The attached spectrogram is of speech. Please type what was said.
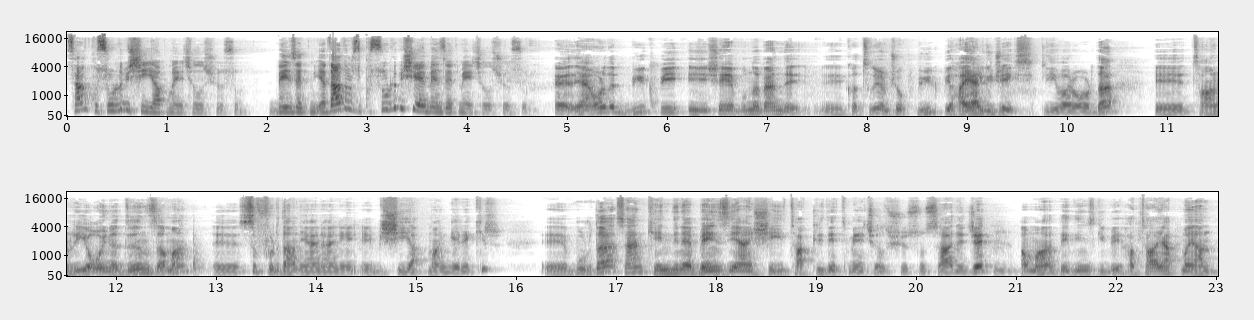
sen kusurlu bir şey yapmaya çalışıyorsun. Benzetme ya daha doğrusu kusurlu bir şeye benzetmeye çalışıyorsun. Evet yani orada büyük bir e, şeye buna ben de e, katılıyorum. Çok büyük bir hayal gücü eksikliği var orada. E, Tanrı'yı oynadığın zaman e, sıfırdan yani hani e, bir şey yapman gerekir. E, burada sen kendine benzeyen şeyi taklit etmeye çalışıyorsun sadece. Hmm. Ama dediğiniz gibi hata yapmayan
